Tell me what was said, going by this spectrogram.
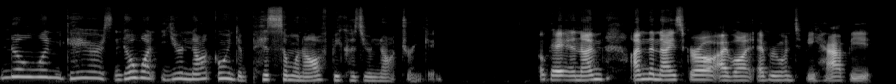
No one cares. No one, you're not going to piss someone off because you're not drinking. Okay, and I'm I'm the nice girl. I want everyone to be happy.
